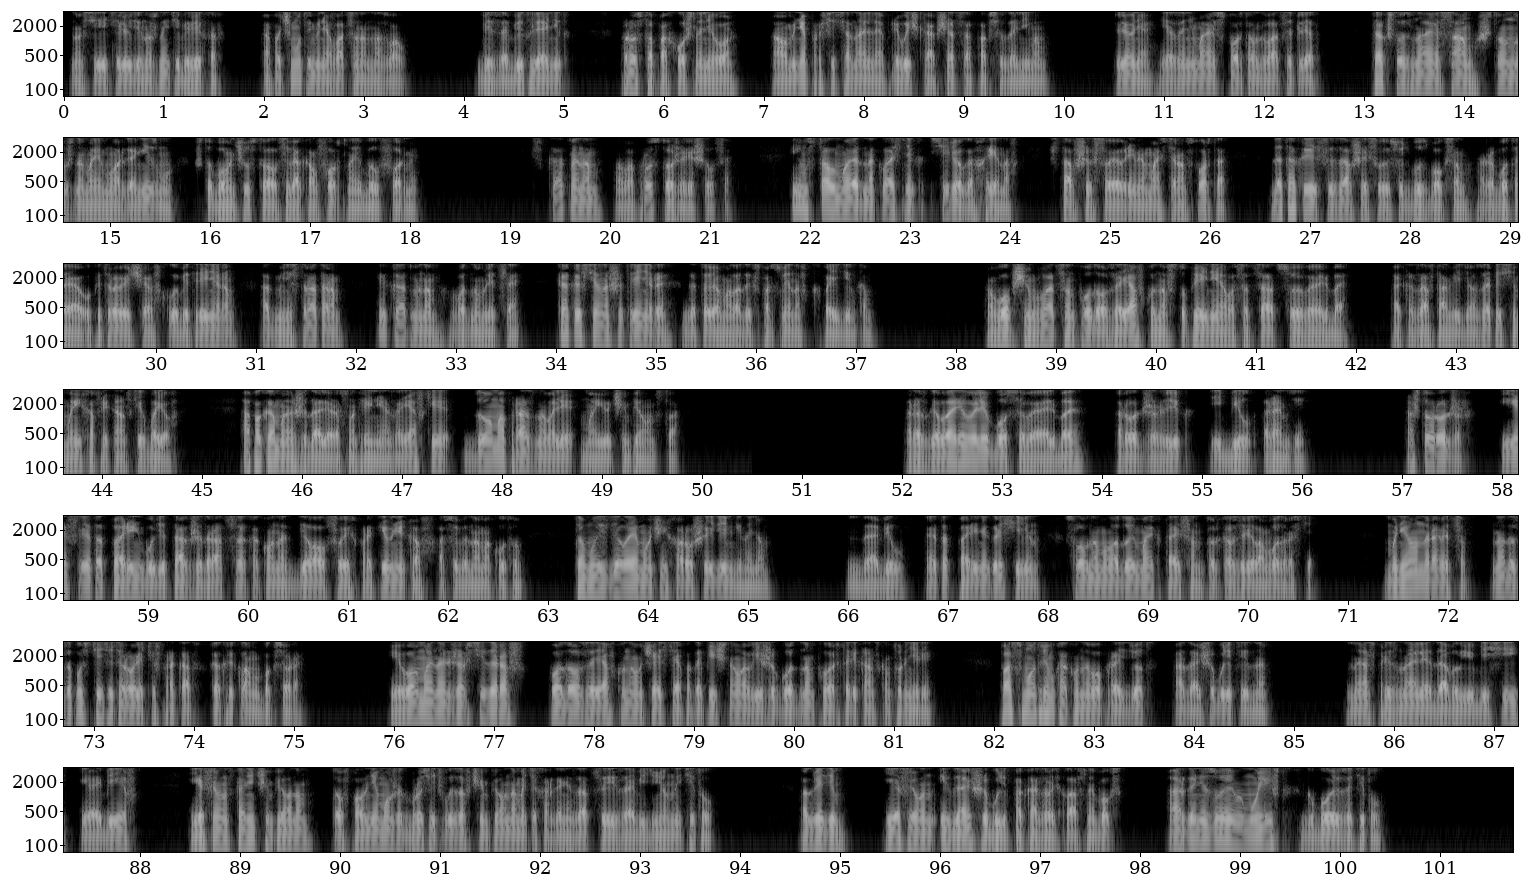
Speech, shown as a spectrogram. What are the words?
Но все эти люди нужны тебе, Виктор. А почему ты меня Ватсоном назвал? Без обид, Леонид. Просто похож на него. А у меня профессиональная привычка общаться по псевдонимам. Леня, я занимаюсь спортом 20 лет, так что знаю сам, что нужно моему организму, чтобы он чувствовал себя комфортно и был в форме. С Катменом вопрос тоже решился. Им стал мой одноклассник Серега Хренов, ставший в свое время мастером спорта, да так и связавший свою судьбу с боксом, работая у Петровича в клубе тренером, администратором и Катменом в одном лице, как и все наши тренеры, готовя молодых спортсменов к поединкам. В общем, Ватсон подал заявку на вступление в ассоциацию ВЛБ, показав там видеозаписи моих африканских боев, а пока мы ожидали рассмотрения заявки, дома праздновали мое чемпионство. Разговаривали боссы ВЛБ, Роджер Лик и Билл Рэмзи. А что, Роджер, если этот парень будет так же драться, как он отделал своих противников, особенно Макуту, то мы сделаем очень хорошие деньги на нем. Да, Билл, этот парень агрессивен, словно молодой Майк Тайсон, только в зрелом возрасте. Мне он нравится, надо запустить эти ролики в прокат, как рекламу боксера. Его менеджер Сидоров подал заявку на участие подопечного в ежегодном пуэрториканском турнире. Посмотрим, как он его пройдет, а дальше будет видно. Нас признали WBC и IBF. Если он станет чемпионом, то вполне может бросить вызов чемпионам этих организаций за объединенный титул. Поглядим. Если он и дальше будет показывать классный бокс, организуем ему лифт к бою за титул.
